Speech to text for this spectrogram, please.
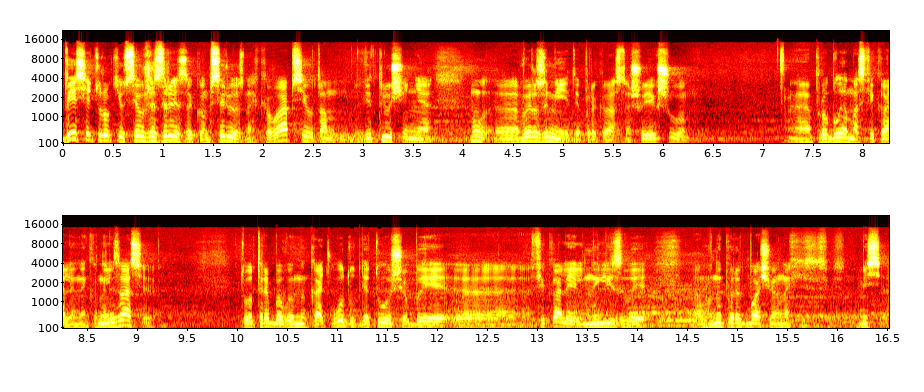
10 років це вже з ризиком серйозних колапсів, там відключення. Ну, ви розумієте прекрасно, що якщо проблема з фекальною каналізацією, то треба вимикати воду для того, щоб фікалії фекалії не лізли в непередбачуваних місцях.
